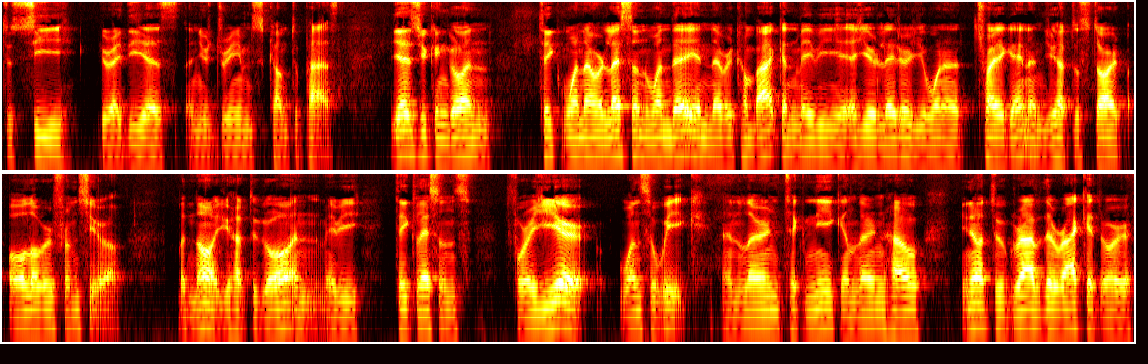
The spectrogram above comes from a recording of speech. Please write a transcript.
to see your ideas and your dreams come to pass. Yes you can go and take one hour lesson one day and never come back and maybe a year later you want to try again and you have to start all over from zero. But no you have to go and maybe take lessons for a year once a week and learn technique and learn how you know to grab the racket or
